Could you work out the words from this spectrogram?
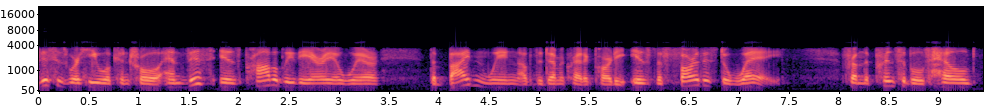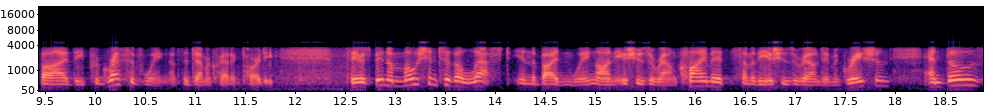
This is where he will control. And this is probably the area where the Biden wing of the Democratic Party is the farthest away from the principles held by the progressive wing of the Democratic Party. There's been a motion to the left in the Biden wing on issues around climate, some of the issues around immigration, and those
